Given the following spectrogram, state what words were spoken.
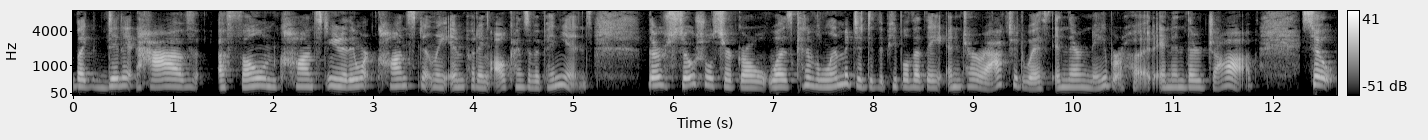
like didn't have a phone constant, you know, they weren't constantly inputting all kinds of opinions. Their social circle was kind of limited to the people that they interacted with in their neighborhood and in their job. So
